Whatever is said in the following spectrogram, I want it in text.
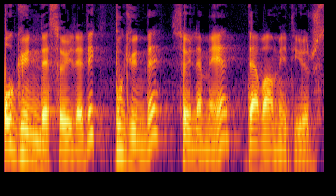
o gün de söyledik, bugün de söylemeye devam ediyoruz.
